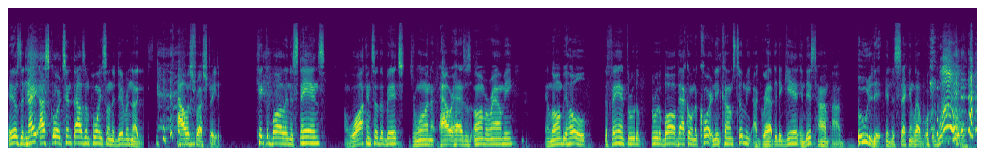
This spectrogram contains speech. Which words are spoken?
it was the night I scored ten thousand points on the Denver Nuggets. I was frustrated. Kicked the ball in the stands. I'm walking to the bench. Juwan Howard has his arm around me, and lo and behold, the fan threw the threw the ball back on the court, and it comes to me. I grabbed it again, and this time I booted it in the second level. Whoa!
